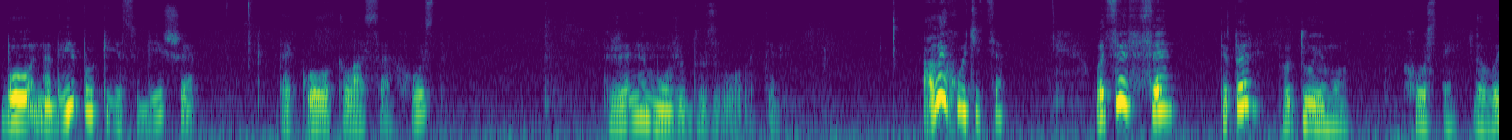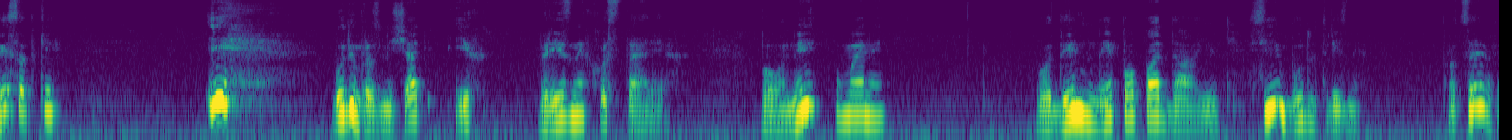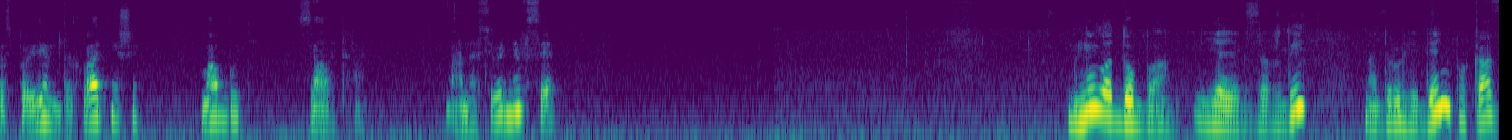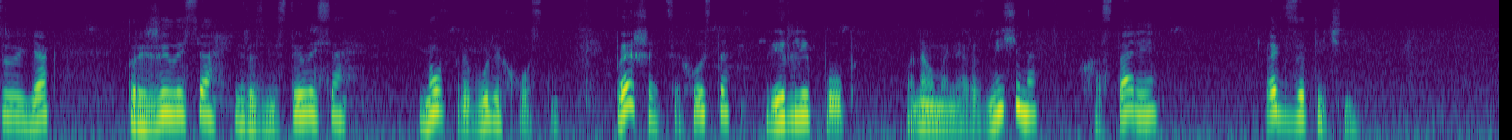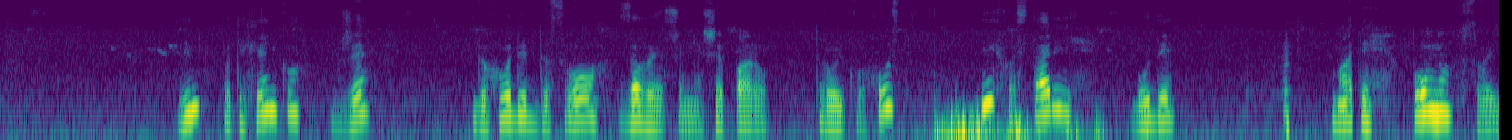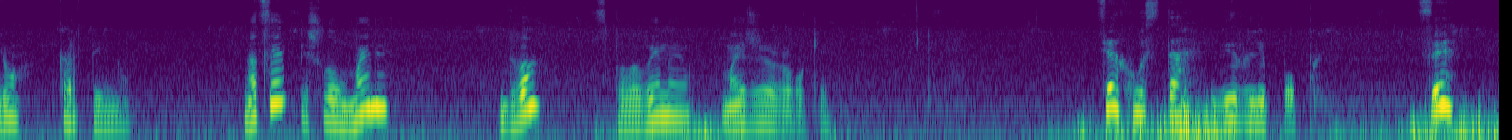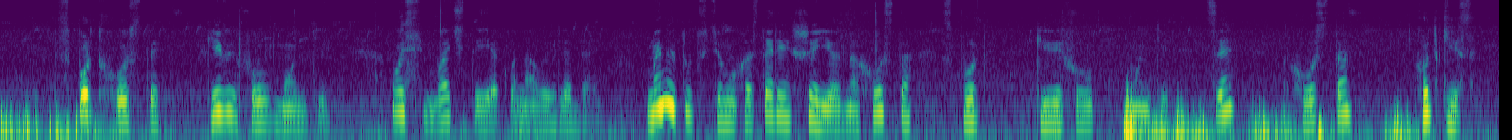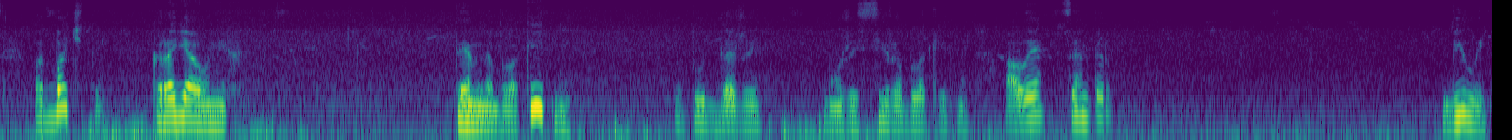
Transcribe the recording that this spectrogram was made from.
Бо на дві поки я собі ще такого класа хост вже не можу дозволити. Але хочеться. Оце все. Тепер готуємо хости до висадки і будемо розміщати їх в різних хостаріях. Бо вони у мене в один не попадають. Всі будуть різних. Про це розповім докладніше, мабуть, завтра. А на сьогодні все. Минула доба. Я, як завжди, на другий день показую, як прижилися і розмістилися знов прибулі хости. Перша це хоста Вірлі Поп. Вона у мене розміщена в хастарії екзотичний. Він потихеньку вже доходить до свого завершення. Ще пару тройку хост і хостарій буде мати повну свою картину. На це пішло у мене два з половиною майже роки. Ця хоста Вірлі Поп. Це спортхости Kiwi Full Monty. Ось бачите, як вона виглядає. У мене тут в цьому хостарі ще є одна хоста спорт Kiwi Full Монті. Це хоста хоткіс. От бачите, края у них темно-блакитні. Тут навіть може сіро-блакитний. Але центр білий.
